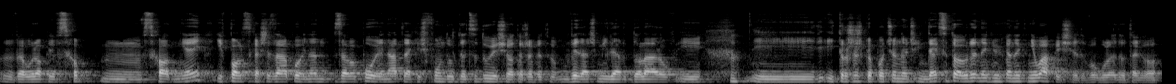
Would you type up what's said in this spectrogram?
w Europie mm, wschodniej i Polska się załapuje na, załapuje na to, jakiś fundusz decyduje się o to, żeby wydać miliard dolarów i, i, i troszeczkę pociągnąć indeksy, to rynek Michanek nie łapie się w ogóle do tego.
